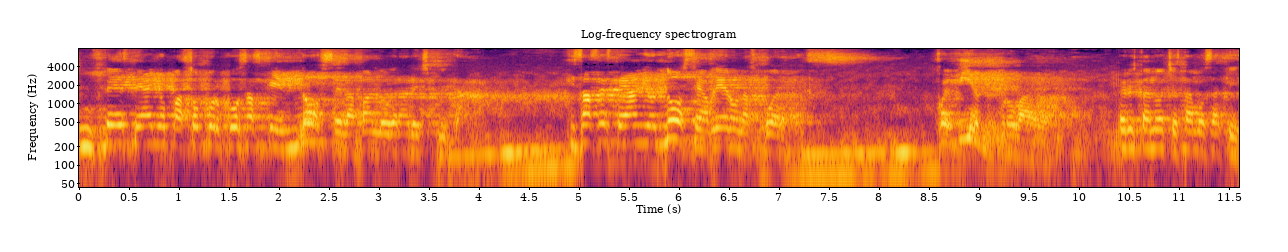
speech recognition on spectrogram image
Usted este año pasó por cosas que no se las va a lograr explicar. Quizás este año no se abrieron las puertas. Fue bien probado. Pero esta noche estamos aquí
